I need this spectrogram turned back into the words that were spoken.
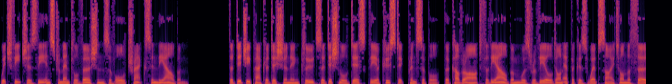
which features the instrumental versions of all tracks in the album. The Digipack edition includes additional disc The Acoustic Principle. The cover art for the album was revealed on Epica's website on 3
